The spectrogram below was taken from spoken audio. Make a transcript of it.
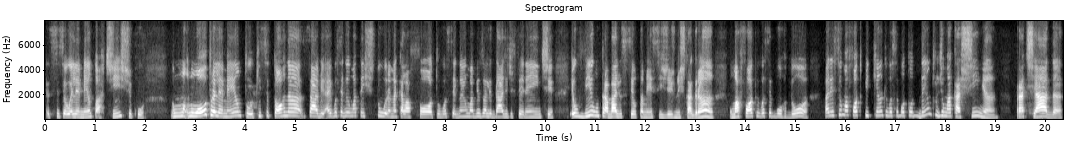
esse seu elemento artístico num, num, outro elemento que se torna, sabe? Aí você ganha uma textura naquela foto, você ganha uma visualidade diferente. Eu vi um trabalho seu também esses dias no Instagram, uma foto que você bordou, parecia uma foto pequena que você botou dentro de uma caixinha prateada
